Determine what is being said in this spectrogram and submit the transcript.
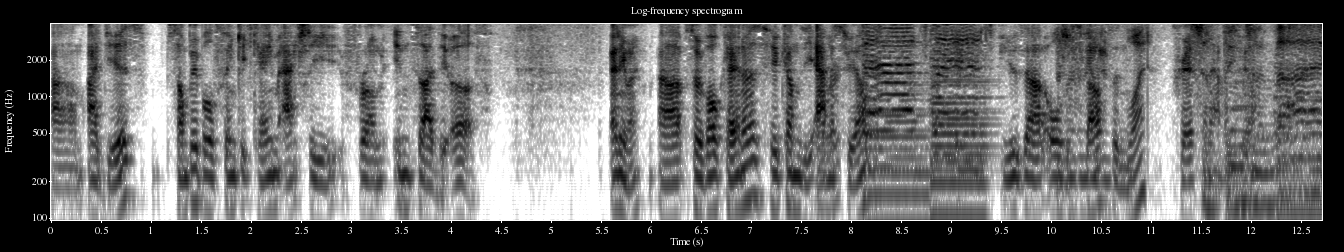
um, ideas. Some people think it came actually from inside the Earth. Anyway, uh, so volcanoes. Here comes the atmosphere. Spews out all the stuff and What? creates an atmosphere. alive in the ocean.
